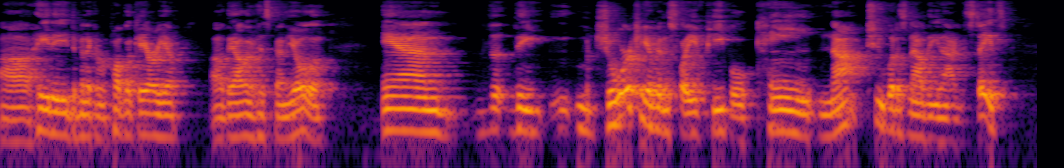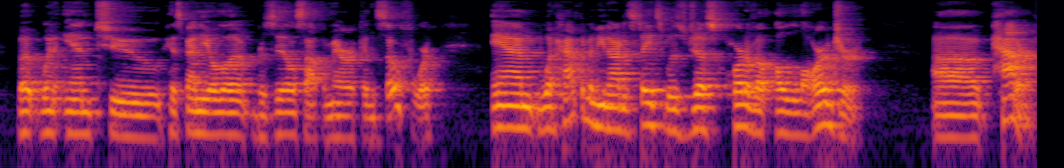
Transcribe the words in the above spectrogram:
uh, Haiti, Dominican Republic area, uh, the island of Hispaniola. And the, the majority of enslaved people came not to what is now the United States, but went into Hispaniola, Brazil, South America, and so forth. And what happened in the United States was just part of a, a larger uh, pattern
